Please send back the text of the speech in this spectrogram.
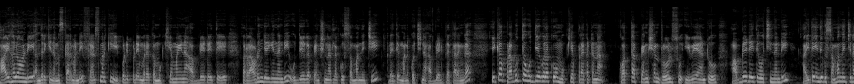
హాయ్ హలో అండి. అందరికీ నమస్కారం అండి. ఫ్రెండ్స్ మనకి ఇప్పుడిప్పుడే మరొక ముఖ్యమైన అప్డేట్ అయితే రావడం జరిగిందండి. ఉద్యోగ పెన్షనర్లకు సంబంధించి ఇక్కడైతే మనకు వచ్చిన అప్డేట్ ప్రకారంగా ఇక ప్రభుత్వ ఉద్యోగులకు ముఖ్య ప్రకటన కొత్త పెన్షన్ రూల్స్ ఇవే అంటూ అప్డేట్ అయితే వచ్చిందండి. అయితే ఇందుకు సంబంధించిన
